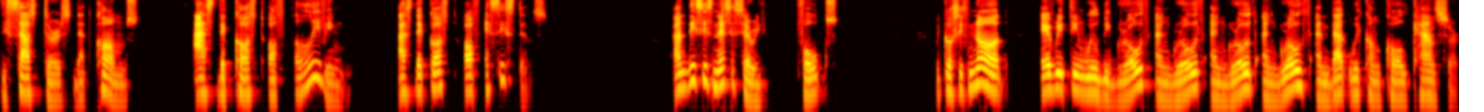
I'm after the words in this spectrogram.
disasters that comes as the cost of living, as the cost of existence. And this is necessary, folks, because if not, everything will be growth and growth and growth and growth, and that we can call cancer.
